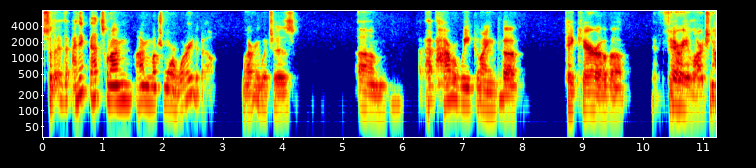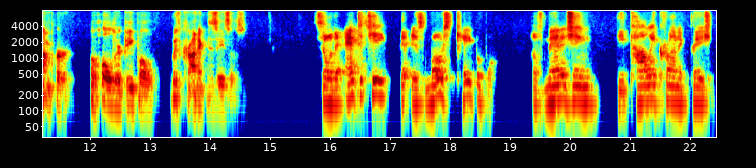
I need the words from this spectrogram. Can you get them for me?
so th- th- I think that's what I'm I'm much more worried about, Larry, which is um, h- how are we going to take care of a a very large number of older people with chronic diseases. So, the entity that is most capable of managing the polychronic patient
